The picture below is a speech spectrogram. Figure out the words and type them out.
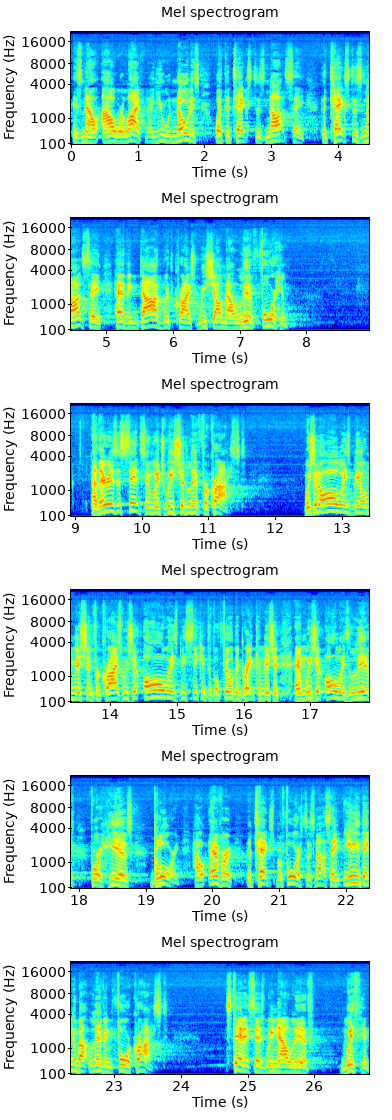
is now our life. Now, you will notice what the text does not say. The text does not say, having died with Christ, we shall now live for him. Now, there is a sense in which we should live for Christ. We should always be on mission for Christ. We should always be seeking to fulfill the Great Commission, and we should always live for His glory. However, the text before us does not say anything about living for Christ. Instead, it says we now live with Him.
